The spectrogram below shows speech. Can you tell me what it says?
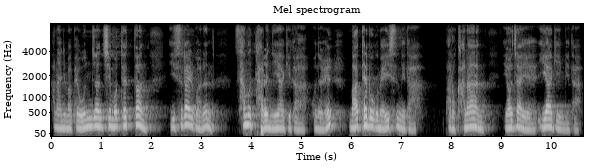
하나님 앞에 온전치 못했던 이스라엘과는 사뭇 다른 이야기가 오늘 마태복음에 있습니다. 바로 가나안 여자의 이야기입니다.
